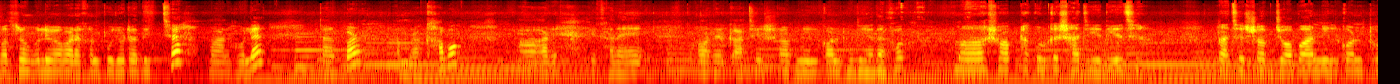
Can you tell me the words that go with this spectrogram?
বজরংবলী বাবার এখন পুজোটা দিচ্ছে, মার হলে। তারপর আমরা খাব। আর এখানে আমাদের গাছের সব নীলকণ্ঠ দিয়ে দেখো, মা সব ঠাকুরকে সাজিয়ে দিয়েছে। গাছের সব জবা, নীলকণ্ঠ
